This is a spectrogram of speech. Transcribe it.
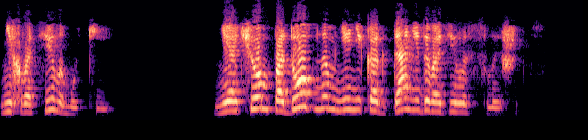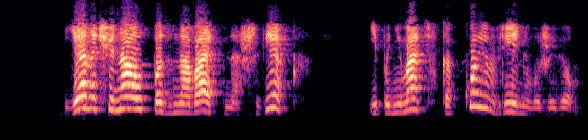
не хватило муки. Ни о чем подобном мне никогда не доводилось слышать. Я начинал познавать наш век и понимать, в какое время мы живем.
